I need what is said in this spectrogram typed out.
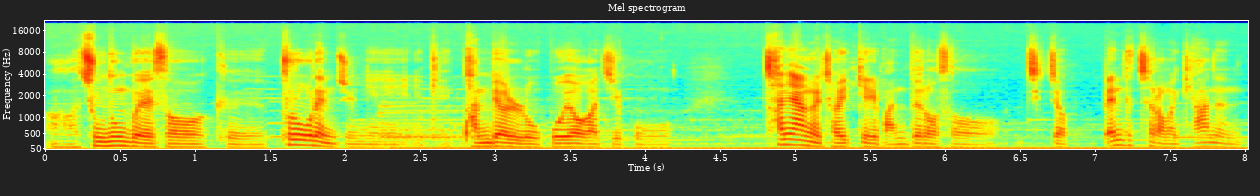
어, 중등부에서 그 프로그램 중에 이렇게 반별로 모여가지고 찬양을 저희끼리 만들어서 직접 밴드처럼 이렇게 하는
